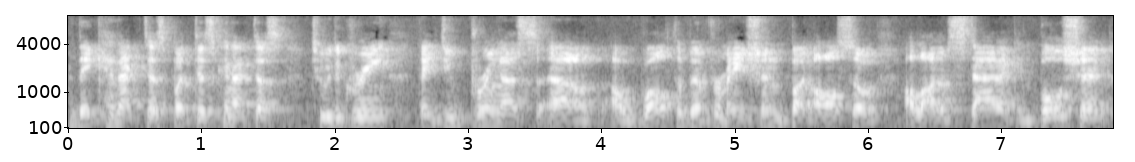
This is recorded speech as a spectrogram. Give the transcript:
they connect us but disconnect us to a degree. They do bring us uh, a wealth of information, but also a lot of static and bullshit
